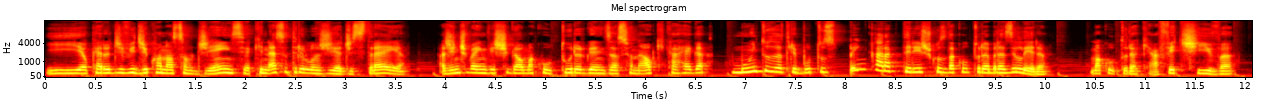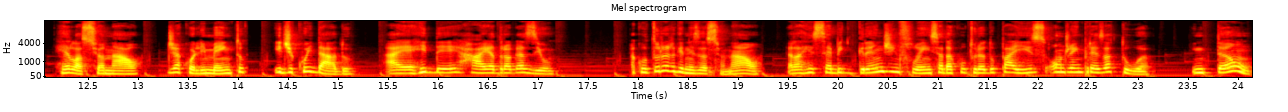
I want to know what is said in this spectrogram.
E eu quero dividir com a nossa audiência que nessa trilogia de estreia, a gente vai investigar uma cultura organizacional que carrega muitos atributos bem característicos da cultura brasileira. Uma cultura que é afetiva, relacional, de acolhimento e de cuidado. A RD Raia Drogazil. A cultura organizacional, ela recebe grande influência da cultura do país onde a empresa atua. Então,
